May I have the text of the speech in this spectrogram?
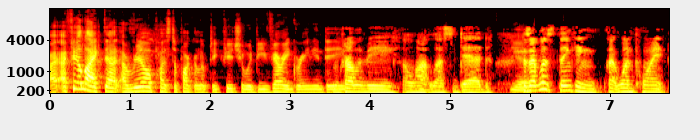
I, I feel like that a real post-apocalyptic future would be very green Would indeed. probably be a lot less dead. Yeah. Because I was thinking at one point,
